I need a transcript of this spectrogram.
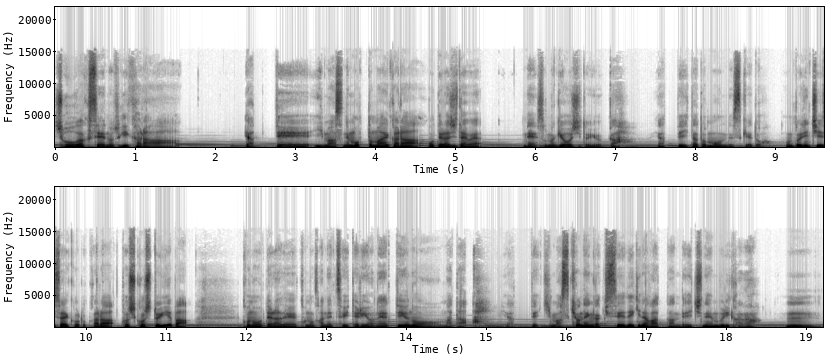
小学生の時からやっていますね。もっと前からお寺自体はね、その行事というか、やっていたと思うんですけど、本当に小さい頃から年越しといえば、このお寺でこの鐘ついてるよねっていうのをまたやってきます。去年が帰省できなかったんで1年ぶりかな。うん。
